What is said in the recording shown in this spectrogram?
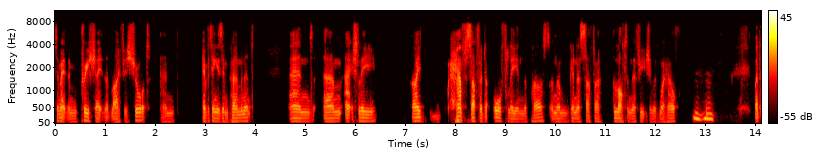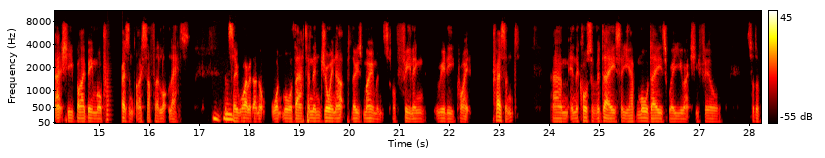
to make them appreciate that life is short and everything is impermanent. And um, actually, I have suffered awfully in the past, and I'm going to suffer a lot in the future with my health. Mhm. But actually, by being more present, I suffer a lot less. Mhm. And so, why would I not want more of that? And then join up those moments of feeling really quite present um, in the course of a day. So, you have more days where you actually feel sort of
